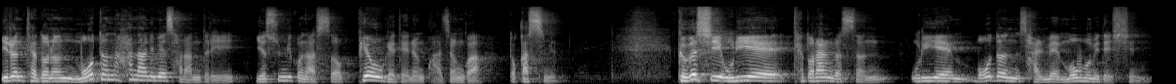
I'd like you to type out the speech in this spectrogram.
이런 태도는 모든 하나님의 사람들이 예수 믿고 나서 배우게 되는 과정과 똑같습니다. 그것이 우리의 태도라는 것은 우리의 모든 삶의 모범이 되신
